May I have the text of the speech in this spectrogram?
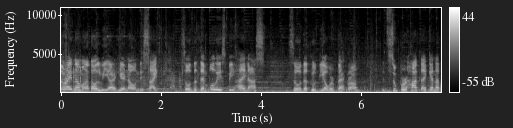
So right now mga tol, we are here now on this site. So the temple is behind us. So that will be our background. It's super hot. I cannot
